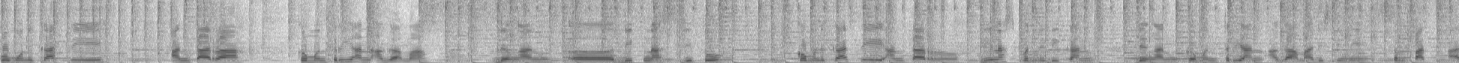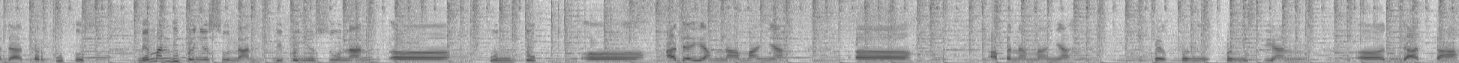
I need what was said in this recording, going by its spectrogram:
komunikasi antara Kementerian Agama dengan uh, Diknas itu komunikasi antar dinas pendidikan dengan Kementerian Agama di sini sempat ada terputus. Memang di penyusunan, di penyusunan uh, untuk uh, ada yang namanya uh, apa namanya pengisian uh, data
